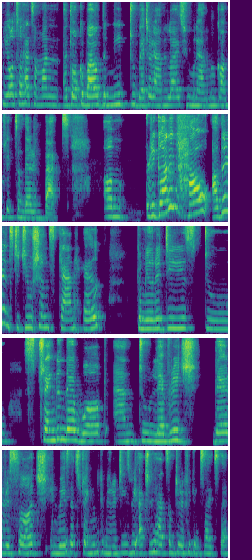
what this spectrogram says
we also had someone uh, talk about the need to better analyze human-animal conflicts and their impacts. Um, regarding how other institutions can help communities to strengthen their work and to leverage their research in ways that strengthen communities. We actually had some terrific insights there.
